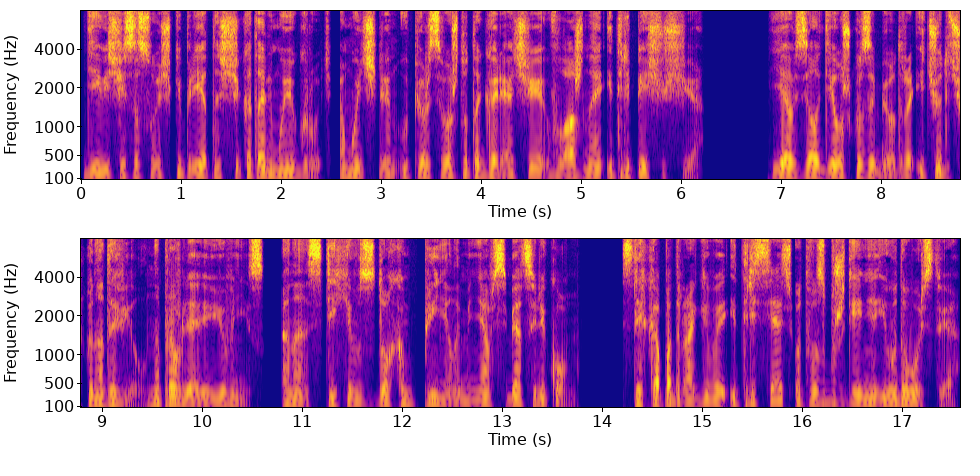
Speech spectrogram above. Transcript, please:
Девичьи сосочки приятно щекотали мою грудь, а мой член уперся во что-то горячее, влажное и трепещущее. Я взял девушку за бедра и чуточку надавил, направляя ее вниз. Она с тихим вздохом приняла меня в себя целиком, слегка подрагивая и трясясь от возбуждения и удовольствия.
